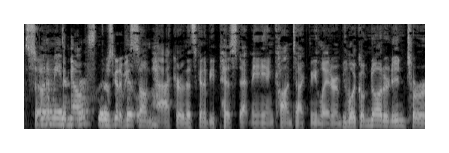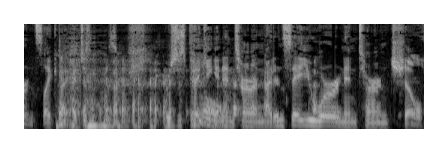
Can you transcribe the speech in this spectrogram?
So, But I mean, now the- there's going to be the- some hacker that's going to be pissed at me and contact me later and be like, "I'm not an intern." It's like I, I just I was just picking an intern. I didn't say you were an intern. Chill.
